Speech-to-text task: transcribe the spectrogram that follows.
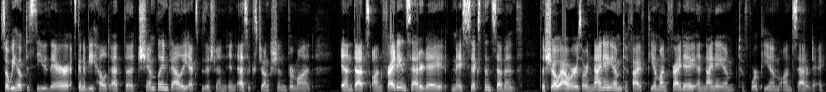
So we hope to see you there. It's going to be held at the Champlain Valley Exposition in Essex Junction, Vermont, and that's on Friday and Saturday, May 6th and 7th. The show hours are 9 a.m. to 5 p.m. on Friday and 9 a.m. to 4 p.m. on Saturday.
